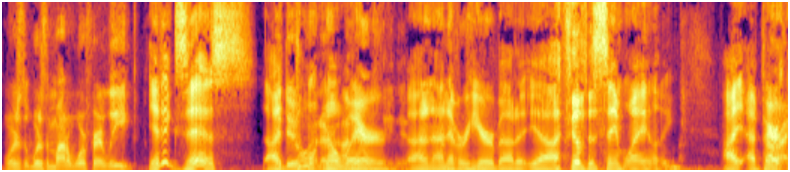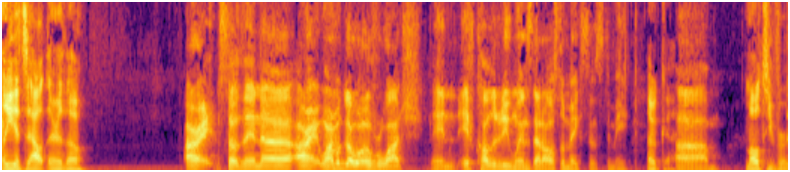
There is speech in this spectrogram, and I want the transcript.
Where's the where's the Modern Warfare League? it exists. I do? I don't never- know never where. I, I never never hear about it. Yeah, I feel the same way. Like I apparently it's out there though. All right, so then, uh, all right, well, I'm gonna go Overwatch, and if Call of Duty wins, that also makes sense to me. Okay. Um, Multiverse.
